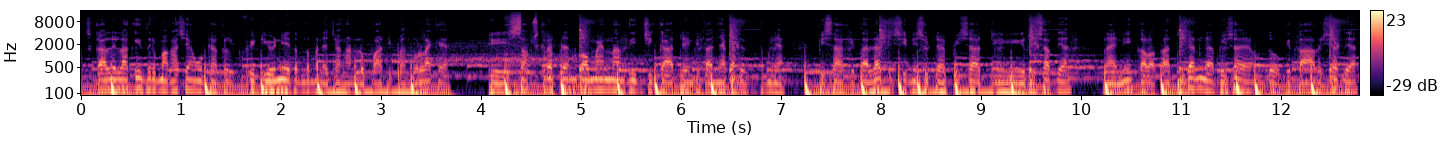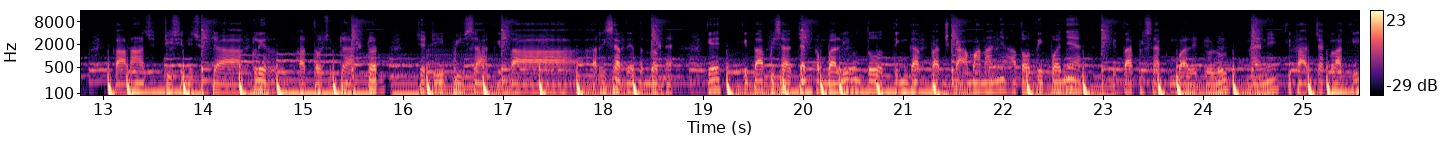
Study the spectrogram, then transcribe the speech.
Sekali lagi terima kasih yang udah klik video ini teman-teman ya jangan lupa dibantu like ya di subscribe dan komen nanti jika ada yang ditanyakan teman-teman ya bisa kita lihat di sini sudah bisa di reset ya Nah ini kalau tadi kan nggak bisa ya untuk kita reset ya karena di sini sudah clear atau sudah down jadi bisa kita reset ya teman-teman ya. Oke kita bisa cek kembali untuk tingkat patch keamanannya atau tipenya kita bisa kembali dulu. Nah ini kita cek lagi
